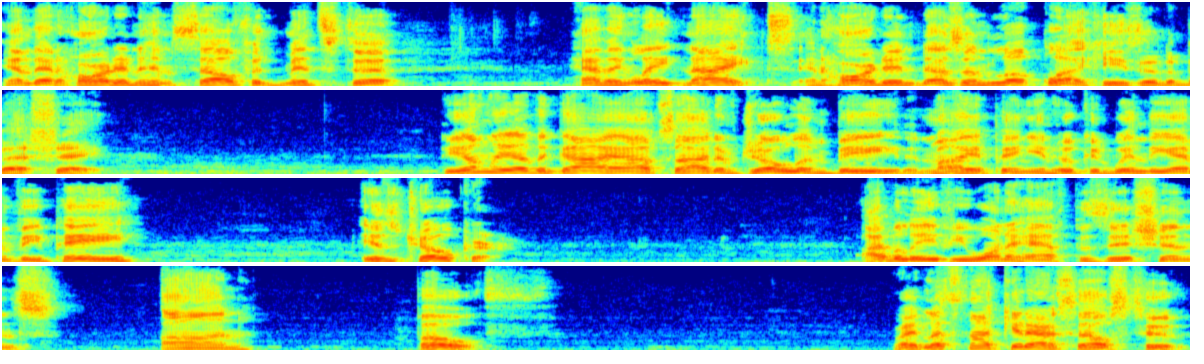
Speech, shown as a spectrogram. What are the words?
and that Harden himself admits to having late nights, and Harden doesn't look like he's in the best shape. The only other guy outside of Joel Embiid, in my opinion, who could win the MVP is Joker. I believe you want to have positions on both. Right? Let's not get ourselves too.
